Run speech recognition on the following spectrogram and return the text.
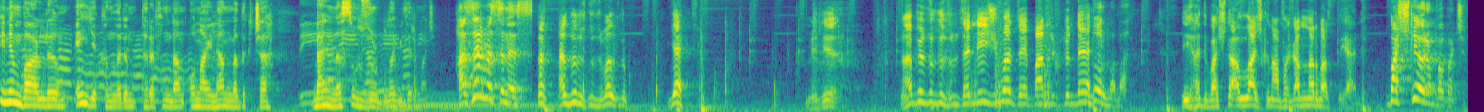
Benim varlığım en yakınlarım tarafından onaylanmadıkça ben nasıl huzur bulabilirim acaba? Hazır mısınız? Heh, hazırız kızım, hazırım. Gel. Medya, ne yapıyorsun kızım? Sen ne işin var sehpanın üstünde? Dur baba. İyi hadi başla Allah aşkına afakanlar bastı yani. Başlıyorum babacığım.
